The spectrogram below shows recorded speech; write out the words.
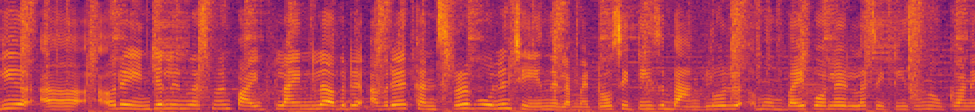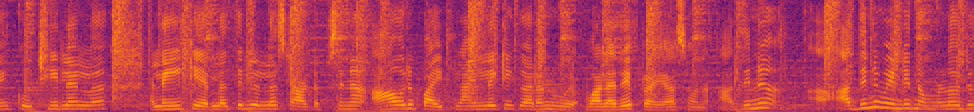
ഈ ഒരു ഏഞ്ചൽ ഇൻവെസ്റ്റ്മെന്റ് പൈപ്പ് ലൈനിൽ അവർ അവരെ കൺസിഡർ പോലും ചെയ്യുന്നില്ല. മെട്രോ സിറ്റീസ് ബാംഗ്ലൂർ മുംബൈ പോലെയുള്ള സിറ്റീസ് നോക്കുകയാണെങ്കിൽ കൊച്ചിയിലുള്ള അല്ലെങ്കിൽ കേരളത്തിലുള്ള സ്റ്റാർട്ടപ്സിന് ആ ഒരു പൈപ്പ് ലൈനിലേക്ക് കയറാൻ വളരെ പ്രയാസമാണ്. അതിന് അതിനു വേണ്ടി നമ്മളൊരു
